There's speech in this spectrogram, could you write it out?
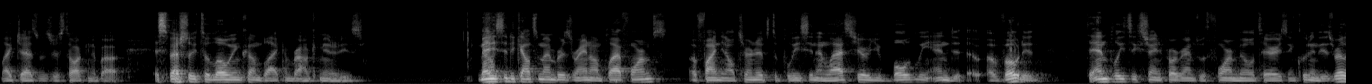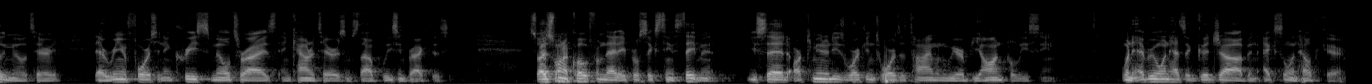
like Jazz was just talking about, especially to low income black and brown communities. Many city council members ran on platforms of finding alternatives to policing, and last year you boldly ended, uh, voted to end police exchange programs with foreign militaries, including the Israeli military, that reinforce and increase militarized and counterterrorism style policing practice. So I just want to quote from that April 16th statement. You said, Our community is working towards a time when we are beyond policing, when everyone has a good job and excellent health care,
